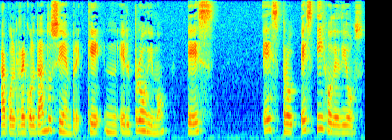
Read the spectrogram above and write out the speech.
Recordando siempre que mm, el prójimo es, es, es hijo de Dios,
